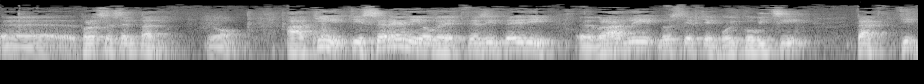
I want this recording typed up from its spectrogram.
e, procesem tady. Jo. A ti, ti Sereniové, kteří tehdy vládli prostě v těch Bojkovicích, tak ti,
